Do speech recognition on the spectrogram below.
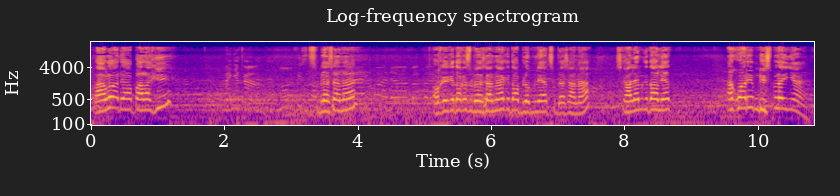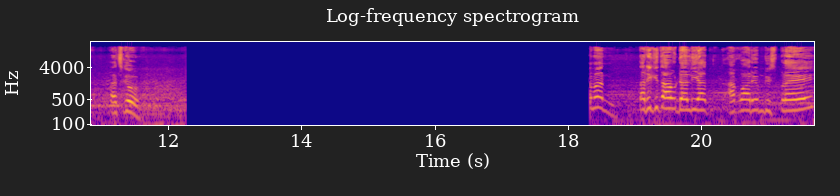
Lalu ada apa lagi? banyak pistol Sebelah sana? Oke, kita ke sebelah sana. Kita belum lihat sebelah sana. Sekalian kita lihat akuarium displaynya. Let's go. Teman, tadi kita udah lihat akuarium display.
